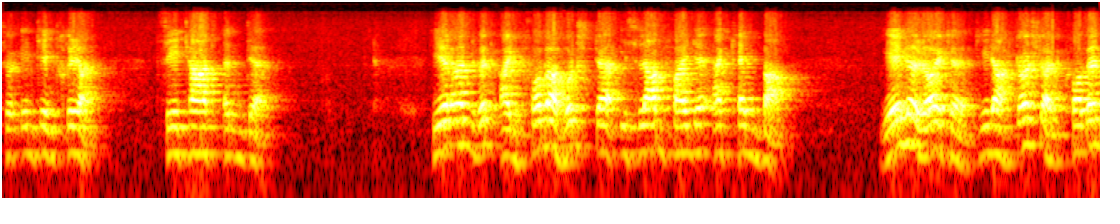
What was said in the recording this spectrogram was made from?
zu integrieren. Zitat Ende. Hieran wird ein frommer Wunsch der Islamfeinde erkennbar. Jene Leute, die nach Deutschland kommen,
